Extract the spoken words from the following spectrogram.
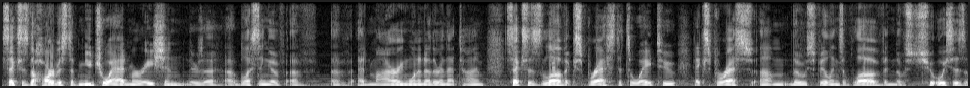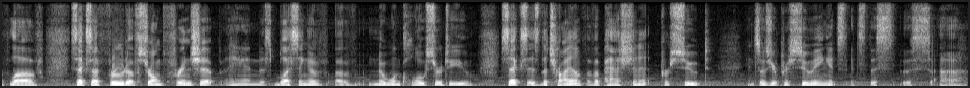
Sex is the harvest of mutual admiration. There's a, a blessing of, of of admiring one another in that time. Sex is love expressed. It's a way to express um, those feelings of love and those choices of love. Sex a fruit of strong friendship and this blessing of, of no one closer to you. Sex is the triumph of a passionate pursuit. And so as you're pursuing, it's it's this this uh,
